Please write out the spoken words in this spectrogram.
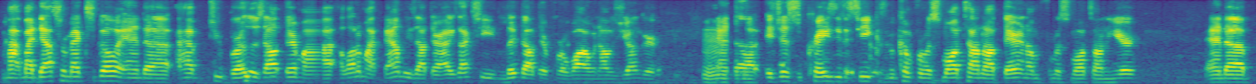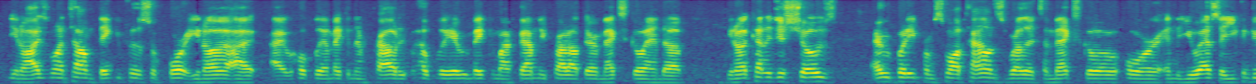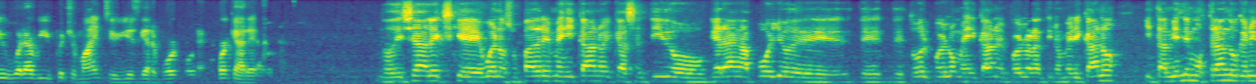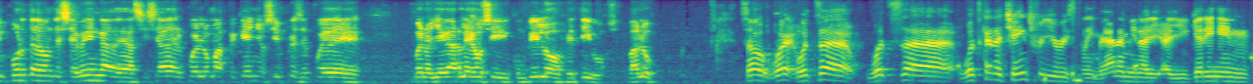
my, my dad's from Mexico, and uh, I have two brothers out there. My a lot of my family's out there. I was actually lived out there for a while when I was younger, Mm-hmm. And uh, it's just crazy to see because we come from a small town out there, and I'm from a small town here. And uh, you know, I just want to tell them thank you for the support. You know, I, I hopefully I'm making them proud. Hopefully, I'm making my family proud out there in Mexico. And uh, you know, it kind of just shows everybody from small towns, whether it's in Mexico or in the U.S., that you can do whatever you put your mind to. You just got to work work at it. Nos dice Alex que, bueno, su padre es mexicano y que ha sentido gran apoyo de, de, de todo el pueblo mexicano y el pueblo latinoamericano y también demostrando que no importa de dónde se venga, de así sea del pueblo más pequeño, siempre se puede, bueno, llegar lejos y cumplir los objetivos. Balú. So what, what's uh what's uh what's kind of changed for you recently, man? I mean, are, are you getting?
